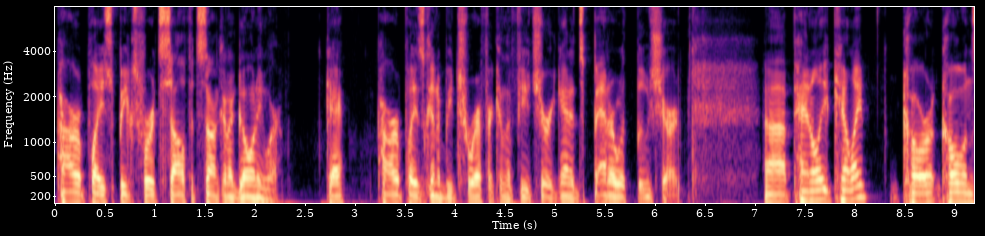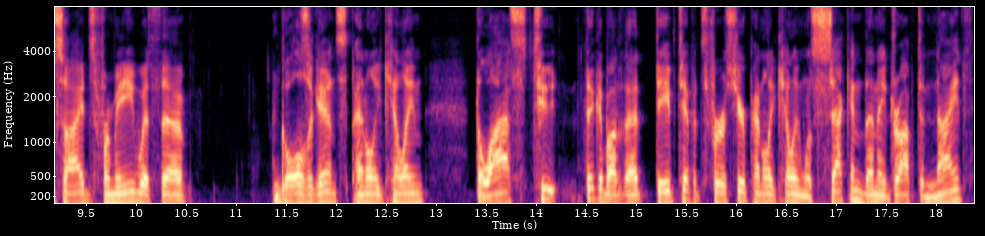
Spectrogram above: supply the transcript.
Power play speaks for itself. It's not going to go anywhere. Okay? Power play is going to be terrific in the future. Again, it's better with Bouchard. Uh, penalty killing co- coincides for me with uh, goals against penalty killing. The last two, think about that. Dave Tippett's first year penalty killing was second, then they dropped to ninth.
